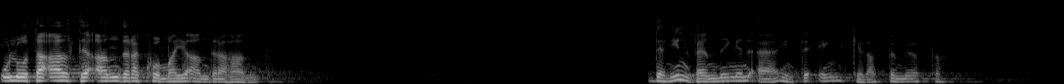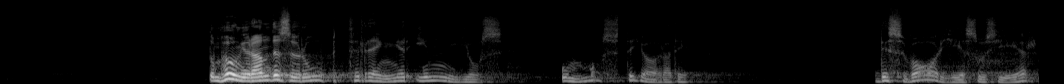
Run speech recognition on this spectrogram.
och låta allt det andra komma i andra hand. Den invändningen är inte enkel att bemöta. De hungrandes rop tränger in i oss och måste göra det. Det svar Jesus ger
